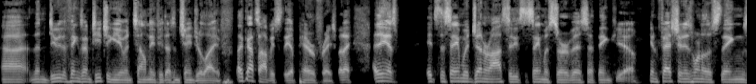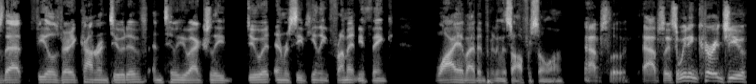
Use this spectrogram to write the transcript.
Uh, then do the things I'm teaching you and tell me if it doesn't change your life. Like that's obviously a paraphrase, but I, I think that's it's the same with generosity. It's the same with service. I think yeah. confession is one of those things that feels very counterintuitive until you actually do it and receive healing from it. And you think, why have I been putting this off for so long? Absolutely. Absolutely. So we'd encourage you,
